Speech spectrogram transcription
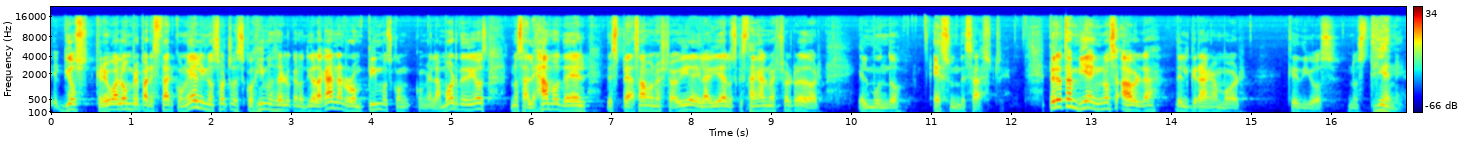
Dios creó al hombre para estar con Él y nosotros escogimos hacer lo que nos dio la gana, rompimos con, con el amor de Dios, nos alejamos de Él, despedazamos nuestra vida y la vida de los que están a nuestro alrededor. El mundo es un desastre. Pero también nos habla del gran amor que Dios nos tiene,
